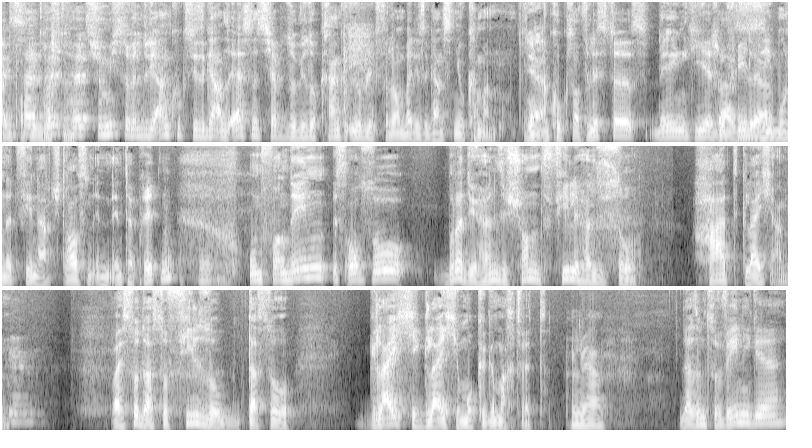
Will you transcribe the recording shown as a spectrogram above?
heute, ist halt, heute hört es für mich so, wenn du die anguckst, diese ganzen, also erstens, ich habe sowieso kranke Überblick verloren bei diesen ganzen Newcomern. So, Ja. Du guckst auf Liste, das Ding, hier, Zu da viel, ja. 784 draußen in Interpreten. Und von denen ist auch so, Bruder, die hören sich schon, viele hören sich so hart gleich an. Weißt du, dass so viel so, dass so gleiche, gleiche Mucke gemacht wird. Ja. Da sind so wenige,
